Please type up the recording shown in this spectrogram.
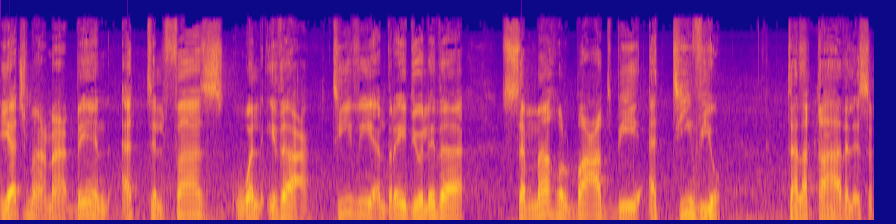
يجمع ما بين التلفاز والإذاعة TV and radio لذا سماه البعض بالتيفيو تلقى هذا الاسم.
